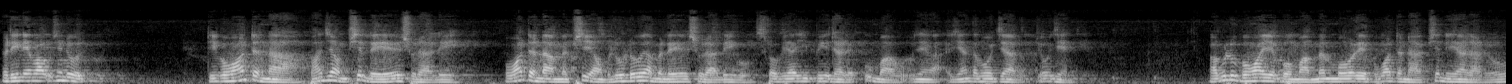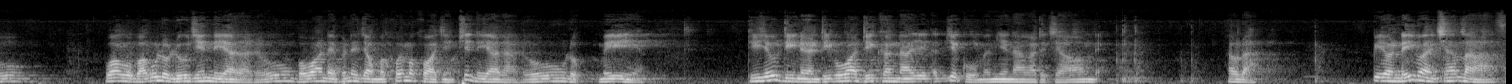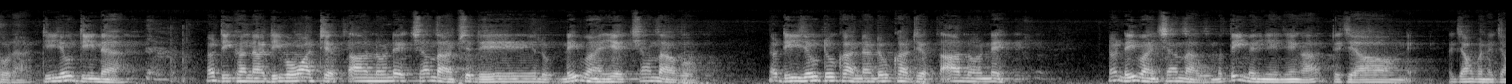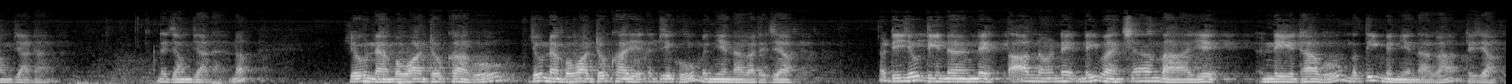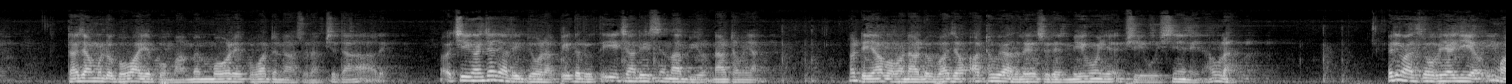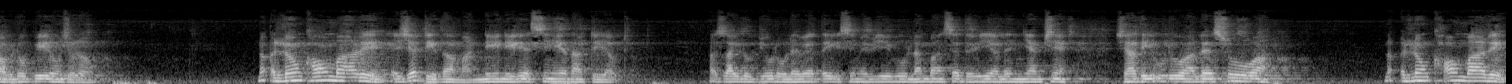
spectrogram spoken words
ဒီနေ့မှာဦးရှင်တို့ဒီဘဝတဏ္ဍာဘာကြောင့်ဖြစ်လဲဆိုတာလေးဘဝတဏ္ဍာမဖြစ်အောင်ဘယ်လိုလုပ်ရမလဲဆိုတာလေးကိုစတော်ဘုရားကြီးပေးထားတဲ့ဥမာကိုဦးရှင်ကအရန်သဘောကျလို့ပြောခြင်းဘာလို့ဘဝရဲ့ပုံမှာမမောတဲ့ဘဝတဏ္ဍာဖြစ်နေရတာတော့ဘဝကိုဘာလို့လိုချင်နေရတာတော့ဘဝနဲ့ဘယ်နဲ့ကြောင့်မခွဲမခွာခြင်းဖြစ်နေရတာတော့လို့မေးရင်ဒီယုတ်ဒီနံဒီဘဝဒီခန္ဓာရဲ့အပြစ်ကိုမမြင်တာကတကြောင်တဲ့ဟုတ်လား ပြီးတော့နိဗ္ဗာန်ချမ်းသာဆိုတာဒီယုတ်ဒီနံနော်ဒီခန္ဓာဒီဘဝထက်တာလွန်တဲ့ချမ်းသာဖြစ်တယ်လို့နိဗ္ဗာန်ရဲ့ချမ်းသာကိုနော်ဒီယုတ်ဒုက္ခနံဒုက္ခထက်တာလွန်တဲ့နော်နိဗ္ဗာန်ချမ်းသာကိုမသိမမြင်ခြင်းကတကြောင်တဲ့အကြောင်းဘယ်နှကြောင်းပြတာနှစ်ကြောင်းပြတာနော်ယုံနံဘဝဒုက္ခကိုယုံနံဘဝဒုက္ခရဲ့အပြစ်ကိုမမြင်တာကတကြောင်နော်ဒီယုတ်ဒီနံနဲ့တာလွန်တဲ့နိဗ္ဗာန်ချမ်းသာရဲ့ အနေအထားကိုမသိမမြင်တာကတကြောင်ဒါကြောင့်မလို့ဘဝရဲ့ပုံမှာမမောတဲ့ဘဝတဏဆိုတာဖြစ်တာတဲ့အခြေခံကြကြလေးပြောတာပေတတို့တေးချာလေးစဉ်းစားပြီးတော့နားထောင်ရနော်တရားဘာဝနာလို့ဘာကြောင့်အထုတ်ရတယ်လဲဆိုတဲ့မေခွန်းရဲ့အဖြေကိုရှင်းနေတာဟုတ်လားအဲ့ဒီမှာဆိုဘုရားကြီးကဥမာဘလို့ပေးတော့ဆိုတော့နော်အလွန်ခေါင်းပါတဲ့အရက်ဒေသမှာနေနေတဲ့ဆင်းရဲသားတယောက်အဆိုင်လို့ပြောလို့လည်းပဲတိတ်အစင်မပြေဘူးလမ်းပန်းဆက်တွေရလည်းညံဖြင်း ရာသီဥတုကလည်းဆိုးဝါနော်အလွန်ခေါင်းပါတဲ့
